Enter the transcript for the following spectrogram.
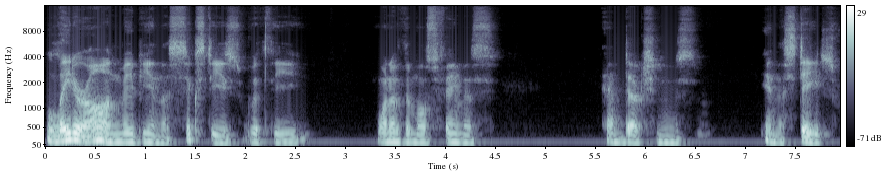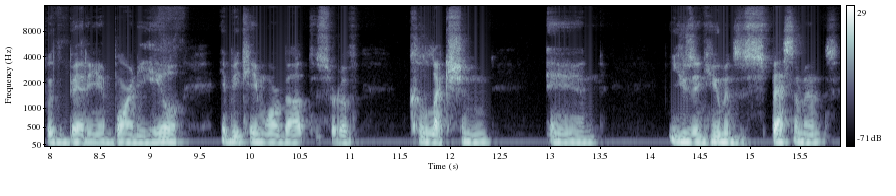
later on, maybe in the 60s, with the one of the most famous abductions in the States with Betty and Barney Hill, it became more about the sort of collection and using humans as specimens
